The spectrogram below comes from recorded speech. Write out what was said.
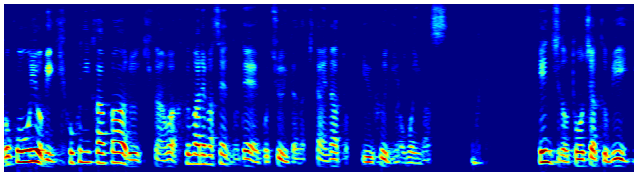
渡航及び帰国に関わる期間は含まれませんので、ご注意いただきたいなというふうに思います。現地の到着日、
